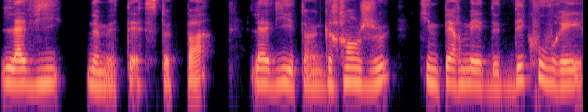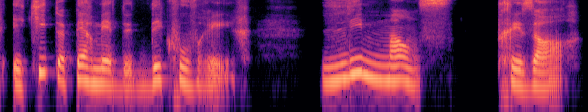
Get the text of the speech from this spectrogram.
La vie ne me teste pas, la vie est un grand jeu qui me permet de découvrir et qui te permet de découvrir l'immense trésor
